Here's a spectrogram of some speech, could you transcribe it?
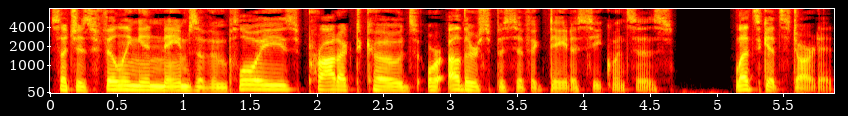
such as filling in names of employees, product codes, or other specific data sequences. Let's get started.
